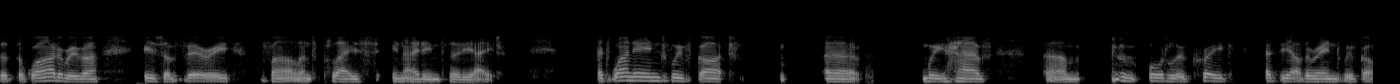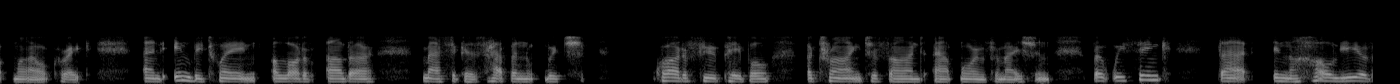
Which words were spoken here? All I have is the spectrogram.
that the Gwydir River is a very violent place in 1838. At one end, we've got uh, we have um, Waterloo Creek. At the other end, we've got Myall Creek. And in between, a lot of other massacres happen, which quite a few people are trying to find out more information. But we think that in the whole year of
